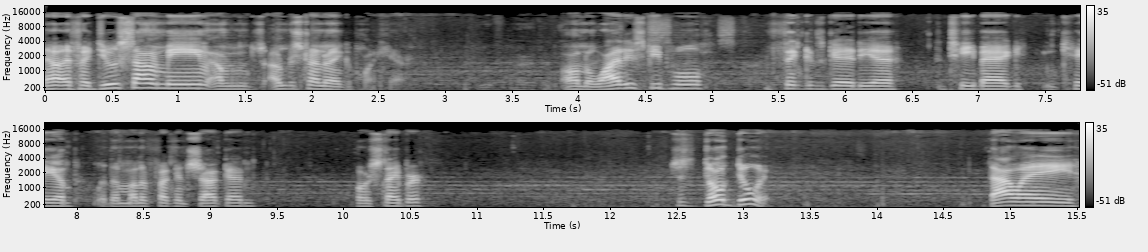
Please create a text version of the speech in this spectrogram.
Now, if I do sound mean, I'm I'm just trying to make a point here. I don't know why these people think it's a good idea to teabag and camp with a motherfucking shotgun or sniper. Just don't do it. That way,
